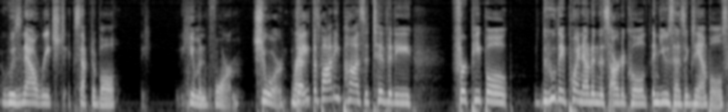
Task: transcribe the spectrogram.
who's now reached acceptable human form. Sure. The- Right? The, body positivity for people who they point out in this article and use as examples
